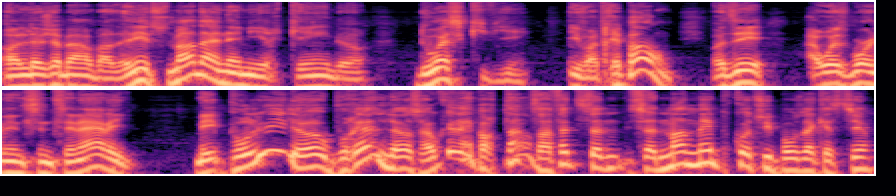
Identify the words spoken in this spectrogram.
On l'a jamais abandonné. Tu demandes à un Américain, d'où est-ce qu'il vient? Il va te répondre. Il va dire, I was born in Cincinnati. Mais pour lui, là, ou pour elle, là, ça n'a aucune importance. En fait, il se, il se demande même pourquoi tu lui poses la question.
